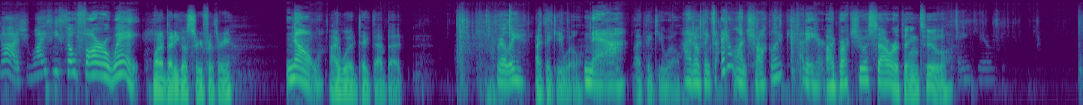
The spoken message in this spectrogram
my gosh, why is he so far away? Want to bet he goes three for three? No, I would take that bet. Really? I think he will. Nah, I think he will. I don't think so. I don't want chocolate. Get out of here. I brought you a sour thing too. Thank you.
